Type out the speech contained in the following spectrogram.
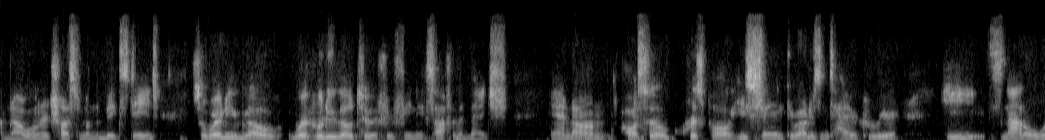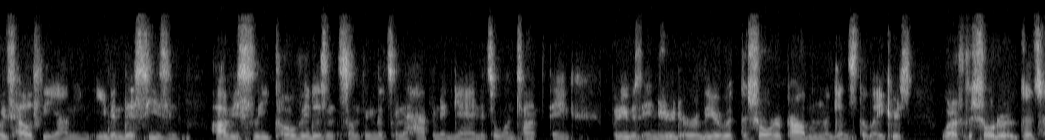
I'm not willing to trust him on the big stage. So where do you go? Where who do you go to if you're Phoenix off of the bench? And um, also Chris Paul, he's shown throughout his entire career he's not always healthy. I mean, even this season, obviously COVID isn't something that's going to happen again. It's a one-time thing. But he was injured earlier with the shoulder problem against the Lakers. What if the shoulder gets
